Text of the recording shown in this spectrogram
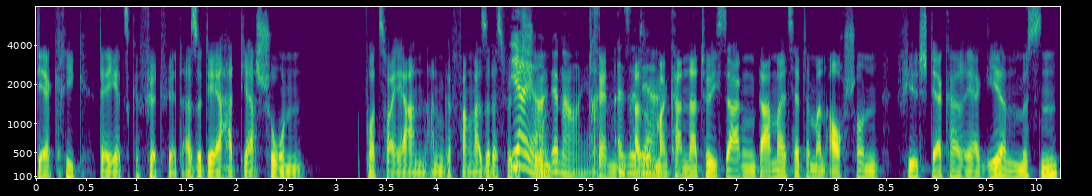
der Krieg, der jetzt geführt wird. Also der hat ja schon vor zwei Jahren angefangen. Also das würde ja, ich schon ja, genau, ja. trennen. Also, also man kann natürlich sagen, damals hätte man auch schon viel stärker reagieren müssen.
